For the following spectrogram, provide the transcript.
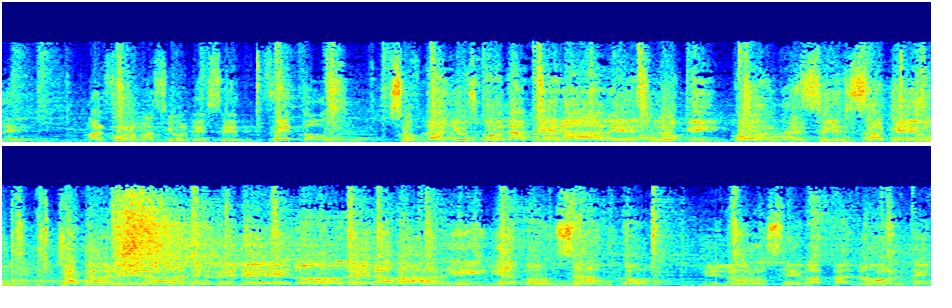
Este, malformaciones en fetos, son daños colaterales, lo que importa es el saqueo. Chacarera del veneno, de la barriga y el Monsanto, el oro se va para el norte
